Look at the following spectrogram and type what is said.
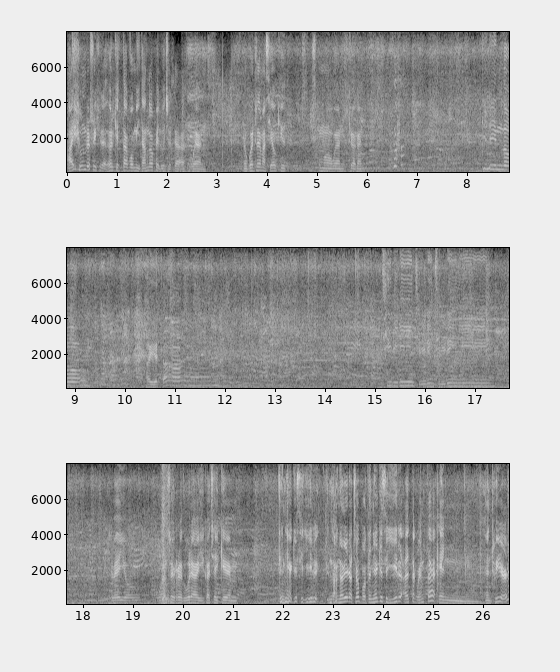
Hay un refrigerador que está vomitando peluche, o sea, weón. Lo encuentro demasiado cute. Es como, weón, qué bacán. ¡Qué lindo! Ahí está. Chirirín, chirirín, chirirín. Qué bello. Bueno, soy re dura y cachai que mm, tenía que seguir, no, no había cachado, pues tenía que seguir a esta cuenta en, en Twitter.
